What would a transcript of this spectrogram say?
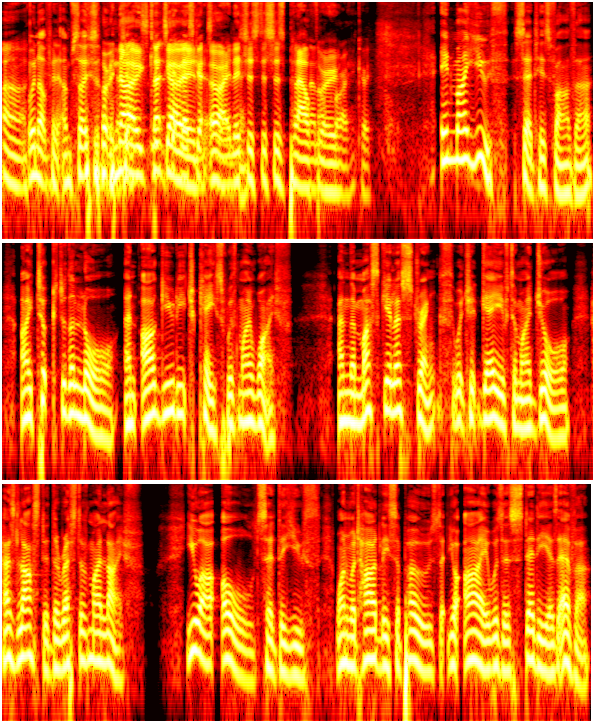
Oh, okay. We're not finished. I'm so sorry. no, let's- keep let's get- going. let's get to All the right, end. let's just let's just plow Then I'll through. Okay. In my youth, said his father, I took to the law and argued each case with my wife, and the muscular strength which it gave to my jaw has lasted the rest of my life. You are old, said the youth. One would hardly suppose that your eye was as steady as ever.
